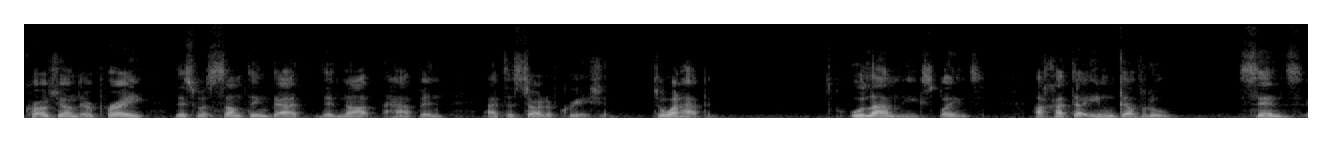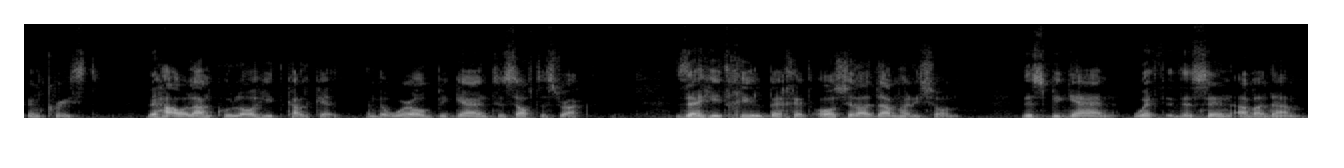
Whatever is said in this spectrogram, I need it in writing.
crouching on their prey. This was something that did not happen at the start of creation. So what happened? Ulam, he explains, Hachataim gavru, sins increased. Ve'ha'olam kulo hitkalkel, and the world began to self-destruct. Ze hitchil bechet'o shel Adam harishon. This began with the sin of Adam.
